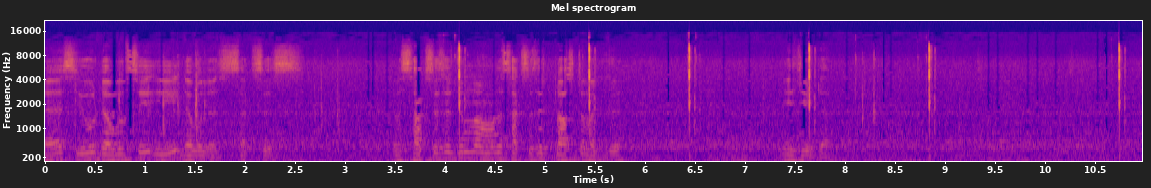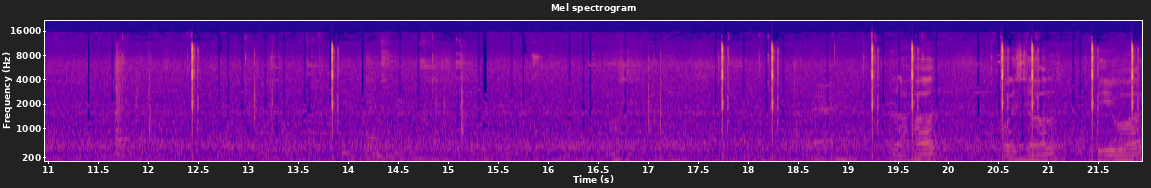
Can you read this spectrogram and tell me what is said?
S U double C E double S success সাকসেসের জন্য আমাদের সাকসেসের ক্লাসটা লাগবে। এই যে এটা। রাহাত ফয়সাল ভিউয়ার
